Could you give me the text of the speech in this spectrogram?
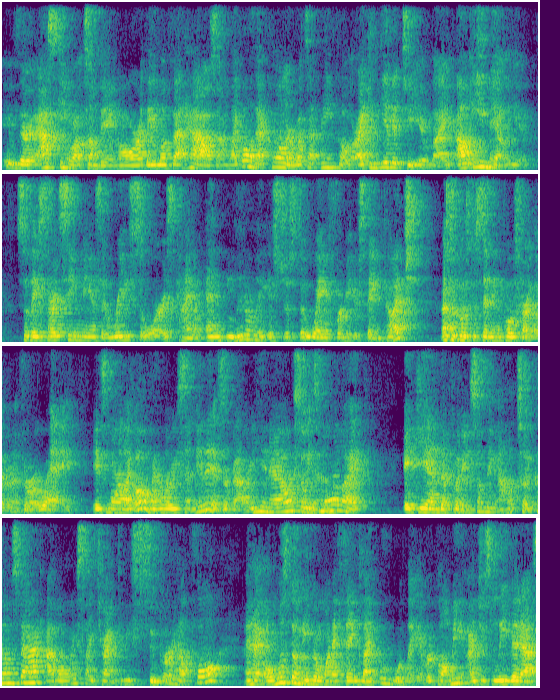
if they're asking about something or they love that house, I'm like, oh, that color, what's that paint color? I can give it to you. Like I'll email you. So they start seeing me as a resource, kind of, and literally it's just a way for me to stay in touch, as opposed to sending a postcard they're going to throw away. It's more like, oh, Valerie sent me this, or Valerie, you know. So it's more like, again, the putting something out so it comes back. I'm always like trying to be super helpful, and I almost don't even want to think like, oh, will they ever call me? I just leave it as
